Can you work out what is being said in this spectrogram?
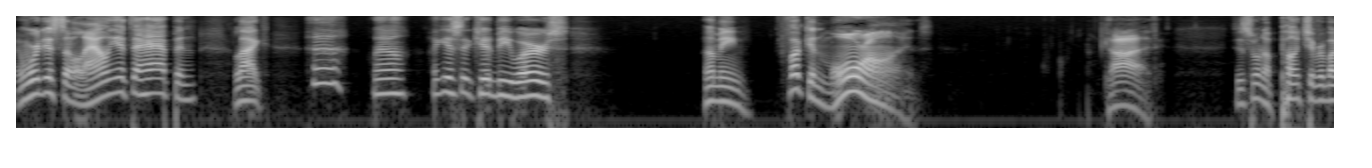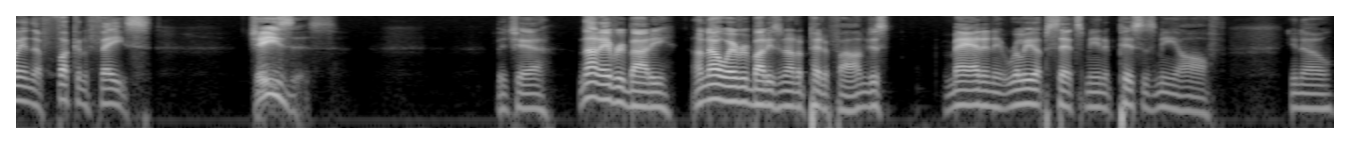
And we're just allowing it to happen. Like, huh, well, I guess it could be worse. I mean, fucking morons. God. Just want to punch everybody in the fucking face. Jesus. But yeah, not everybody. I know everybody's not a pedophile. I'm just mad and it really upsets me and it pisses me off. You know?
